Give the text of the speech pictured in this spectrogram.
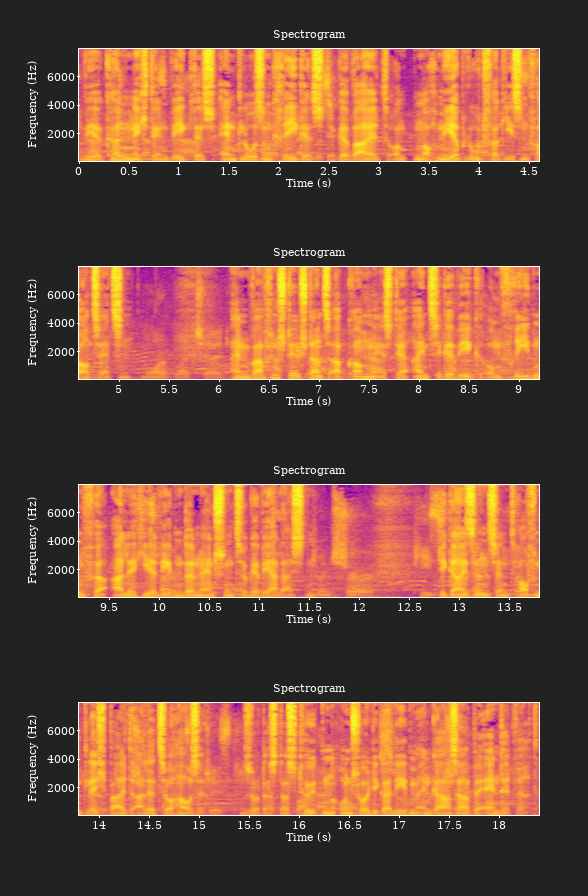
Wir können nicht den Weg des endlosen Krieges, der Gewalt und noch mehr Blutvergießen fortsetzen. Ein Waffenstillstandsabkommen ist der einzige Weg, um Frieden für alle hier lebenden Menschen zu gewährleisten. Die Geiseln sind hoffentlich bald alle zu Hause, sodass das Töten unschuldiger Leben in Gaza beendet wird.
